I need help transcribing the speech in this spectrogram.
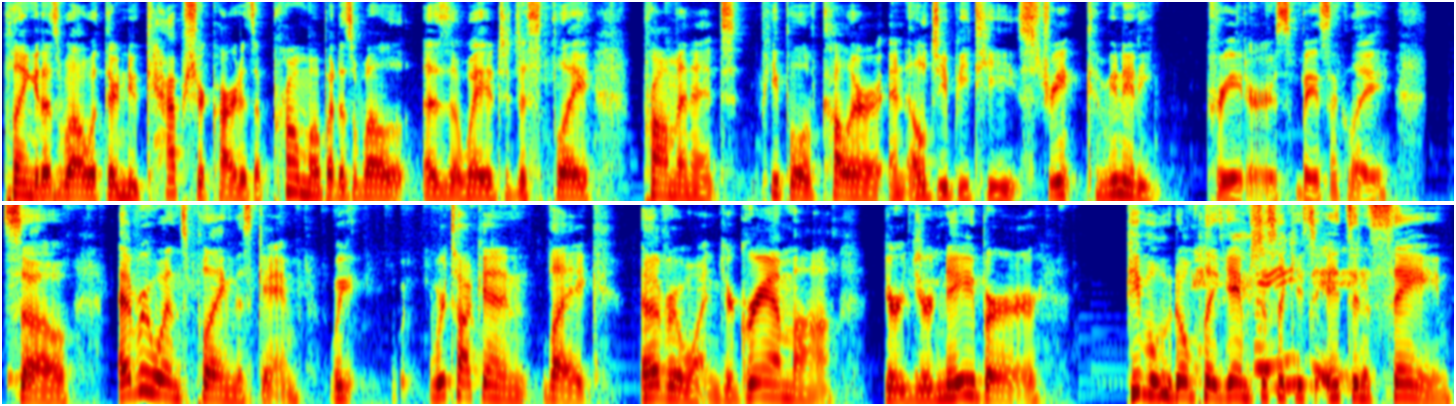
playing it as well with their new capture card as a promo, but as well as a way to display prominent people of color and LGBT stream community creators, basically. So everyone's playing this game. We we're talking like everyone, your grandma, your your neighbor, people who don't play It's games, just like you say, it's insane.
